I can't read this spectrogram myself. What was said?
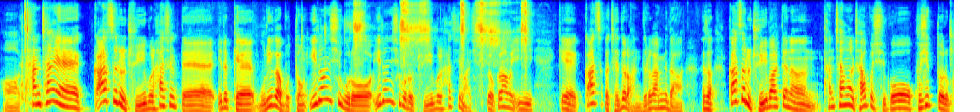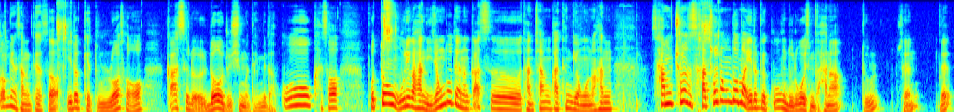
어, 탄창에 가스를 주입을 하실 때 이렇게 우리가 보통 이런 식으로 이런 식으로 주입을 하지 마십시오. 그러면 이게 가스가 제대로 안 들어갑니다. 그래서 가스를 주입할 때는 탄창을 잡으시고 90도로 꺾인 상태에서 이렇게 눌러서 가스를 넣어 주시면 됩니다. 꾹 해서 보통 우리가 한 이 정도 되는 가스 탄창 같은 경우는 한 3초에서 4초 정도만 이렇게 꾹 누르고 있습니다. 하나 둘셋넷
